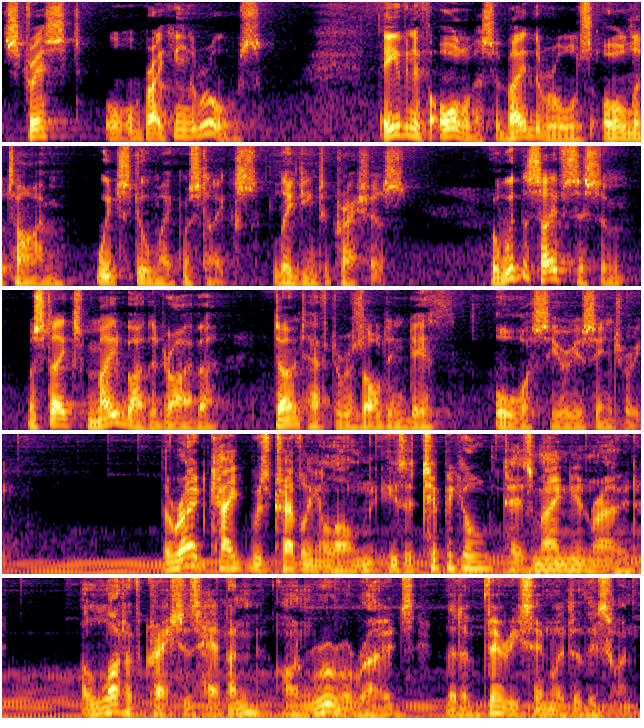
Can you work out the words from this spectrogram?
stressed, or breaking the rules. Even if all of us obeyed the rules all the time, we'd still make mistakes, leading to crashes. But with the SAFE system, mistakes made by the driver don't have to result in death or serious injury. The road Kate was travelling along is a typical Tasmanian road a lot of crashes happen on rural roads that are very similar to this one.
